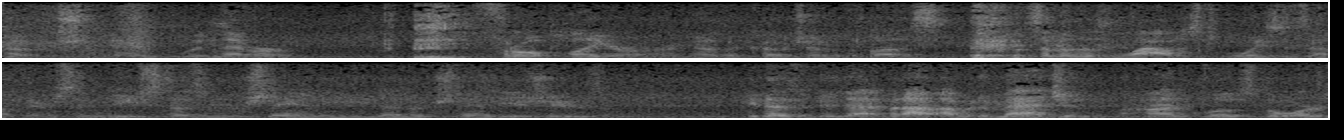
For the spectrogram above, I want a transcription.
coach and would never throw a player or another coach under the bus, some of those loudest voices out there saying, he just doesn't understand, he doesn't understand the issues, and he doesn't do that. But I, I would imagine behind closed doors,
